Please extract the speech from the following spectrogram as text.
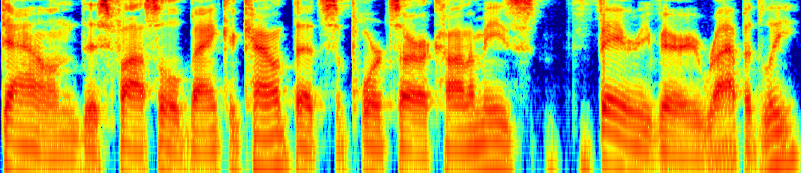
down this fossil bank account that supports our economies very, very rapidly.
